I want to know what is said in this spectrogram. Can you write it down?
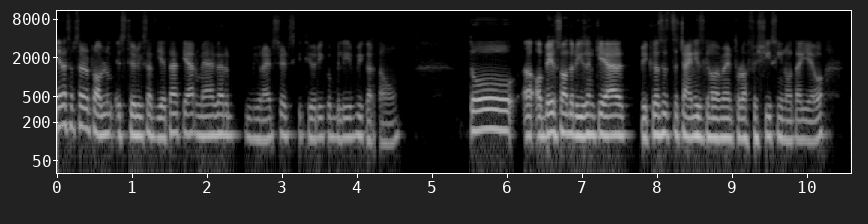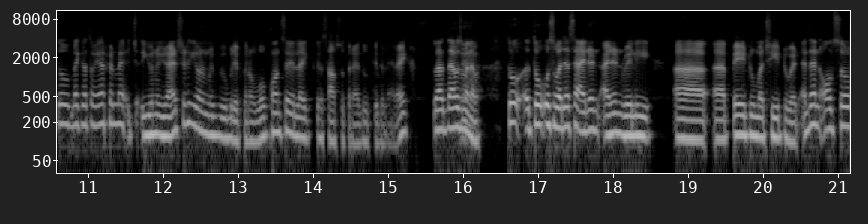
मेरा सबसे बड़ा प्रॉब्लम इस थ्योरी के साथ ये था कि यार मैं अगर यूनाइटेड स्टेट्स की थ्योरी को बिलीव भी करता हूँ तो और बेस्ड ऑन द रीजन कि यार because it's the Chinese government थोड़ा फिशी सीन होता है ये वो तो मैं कहता हूँ यार फिर मैं यूनाइटेड स्टेट गवर्नमेंट को बिलीव करूँ वो कौन से लाइक साफ़ सुथरा है दूध के दुनिया राइट तो दैट वाज माय तो तो उस वजह से I didn't I didn't really pay too much heed to it and then also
